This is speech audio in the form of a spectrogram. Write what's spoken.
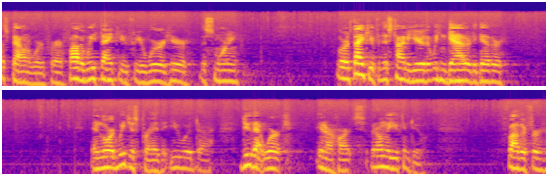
Let's bow in a word of prayer. Father, we thank you for your word here this morning. Lord, thank you for this time of year that we can gather together. And Lord, we just pray that you would uh, do that work in our hearts that only you can do. Father, for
